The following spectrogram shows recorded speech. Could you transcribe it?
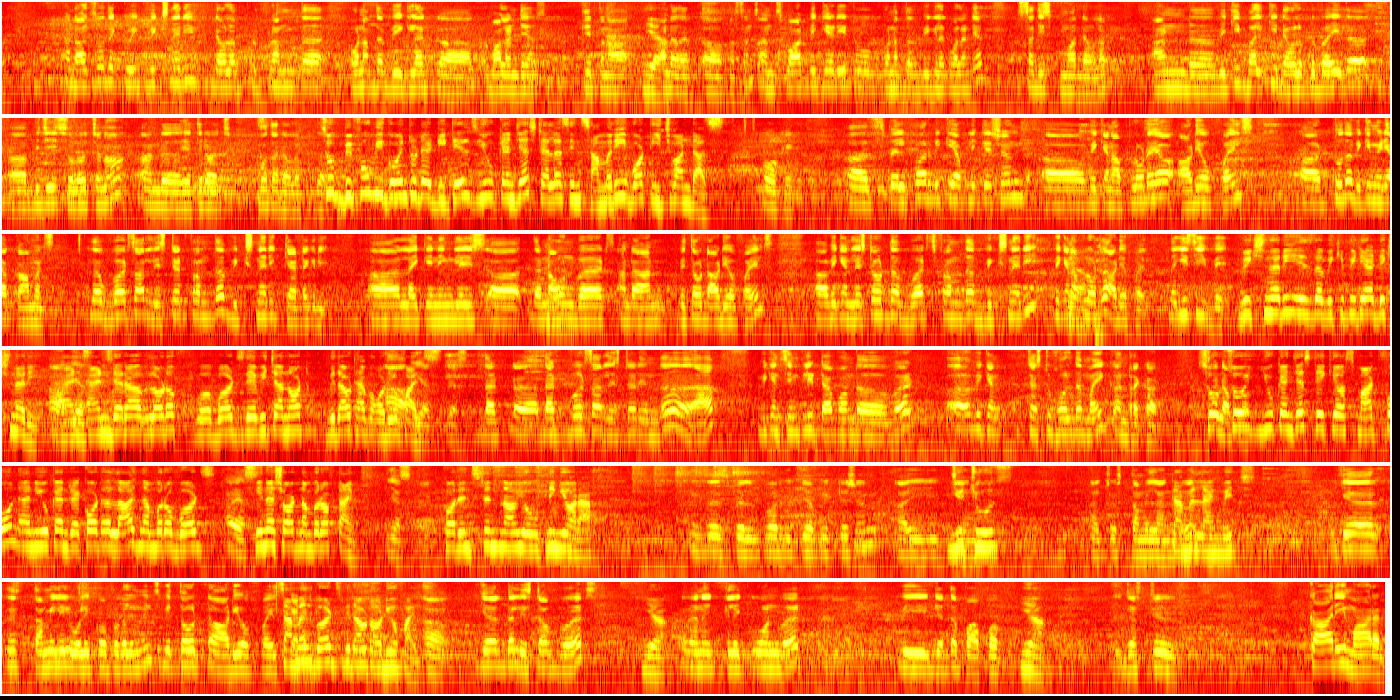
and also the Quick Dictionary developed from the one of the VGLUG uh, volunteers, Kirtana Yeah. and other uh, persons, and Spot Wiki to one of the VGLUG volunteers, Sadish Kumar developed, and uh, Wiki Bulky developed by the uh, Bijay Solochana and uh, Yatiraj, both are developed. So before we go into the details, you can just tell us in summary what each one does. Okay. Uh, spell for Wiki application, uh, we can upload your audio files uh, to the Wikimedia Commons. The words are listed from the Wiktionary category. Uh, like in English, uh, the noun words and, uh, without audio files. Uh, we can list out the words from the Wiktionary. We can Yeah. upload the audio file. The easy way. Wiktionary is the Wikipedia dictionary, Ah, and, yes. and there are a lot of words there which are not without have audio Ah, files. Yes, yes. That uh, that words are listed in the app. We can simply tap on the word. Uh, we can just to hold the mic and record. So, so you can just take your smartphone and you can record a large number of words Ah, yes. in a short number of time. yes. For instance, now you're opening your app. This is spell for wiki application. I You choose I choose Tamil language. Tamil language, Here this Tamilil Olikopagal means without audio files. Tamil category. words without audio files. Uh, here the list of words. yeah, When I click one word, we get the pop-up. yeah. Just uh, Kari Maran.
